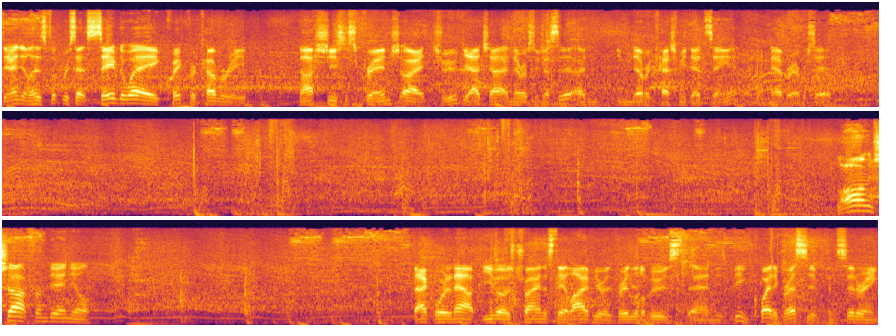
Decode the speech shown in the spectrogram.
Daniel, his flip reset saved away. Quick recovery. Nah, sheesh is cringe. All right, true. Yeah, chat. I never suggested it. I, you never catch me dead saying it. I never ever say it. Long shot from Daniel. Backboard and out. Evoh is trying to stay alive here with very little boost, and he's being quite aggressive considering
